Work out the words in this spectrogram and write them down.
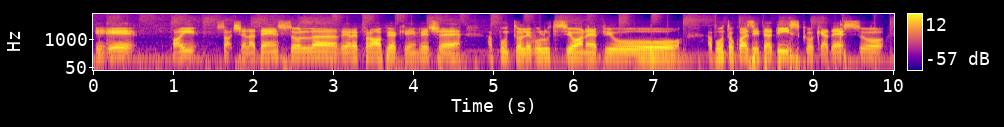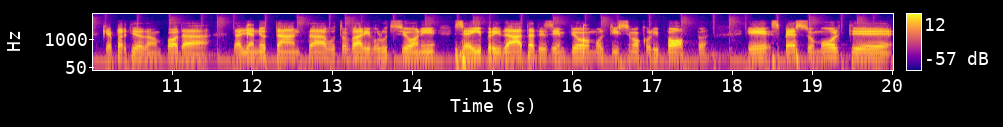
E poi so, c'è la dancehall vera e propria che invece è appunto l'evoluzione più appunto quasi da disco che adesso che è partita da un po' da, dagli anni 80 ha avuto varie evoluzioni si è ibridata ad esempio moltissimo con l'hip hop e spesso molte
